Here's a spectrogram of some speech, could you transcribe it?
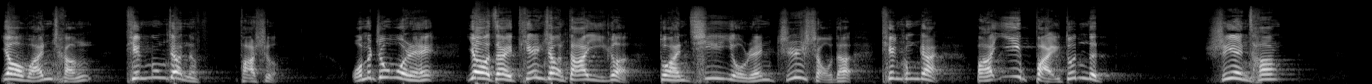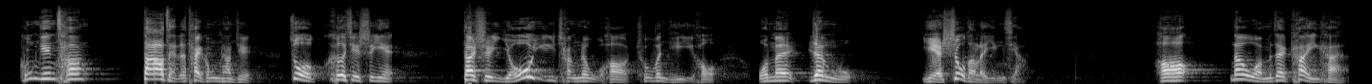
要完成天宫站的发射，我们中国人要在天上搭一个短期有人值守的天空站，把一百吨的实验舱、空间舱搭载到太空上去做科学试验。但是由于长征五号出问题以后，我们任务也受到了影响。好，那我们再看一看，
